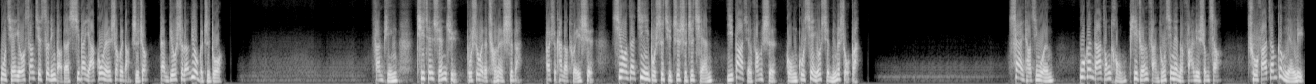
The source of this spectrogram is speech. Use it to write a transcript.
目前由桑切斯领导的西班牙工人社会党执政，但丢失了六个之多。翻评：提前选举不是为了承认失败，而是看到颓势，希望在进一步失去支持之前，以大选方式巩固现有选民的手段。下一条新闻：乌干达总统批准反同性恋的法律生效，处罚将更严厉，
